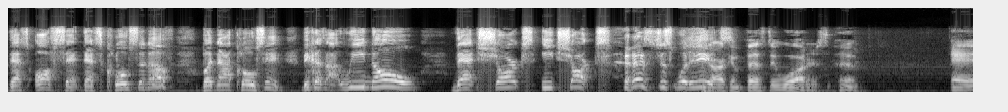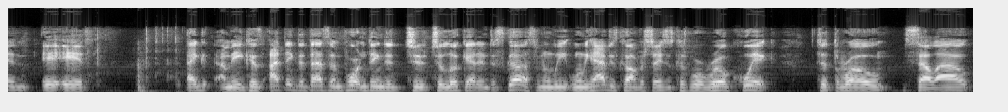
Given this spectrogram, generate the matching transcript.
that's offset, that's close enough, but not close in, because I, we know that sharks eat sharks. that's just what it is. Shark infested waters. Yeah. And if I, I mean, because I think that that's an important thing to, to, to look at and discuss when we when we have these conversations. Because we're real quick to throw sell out.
